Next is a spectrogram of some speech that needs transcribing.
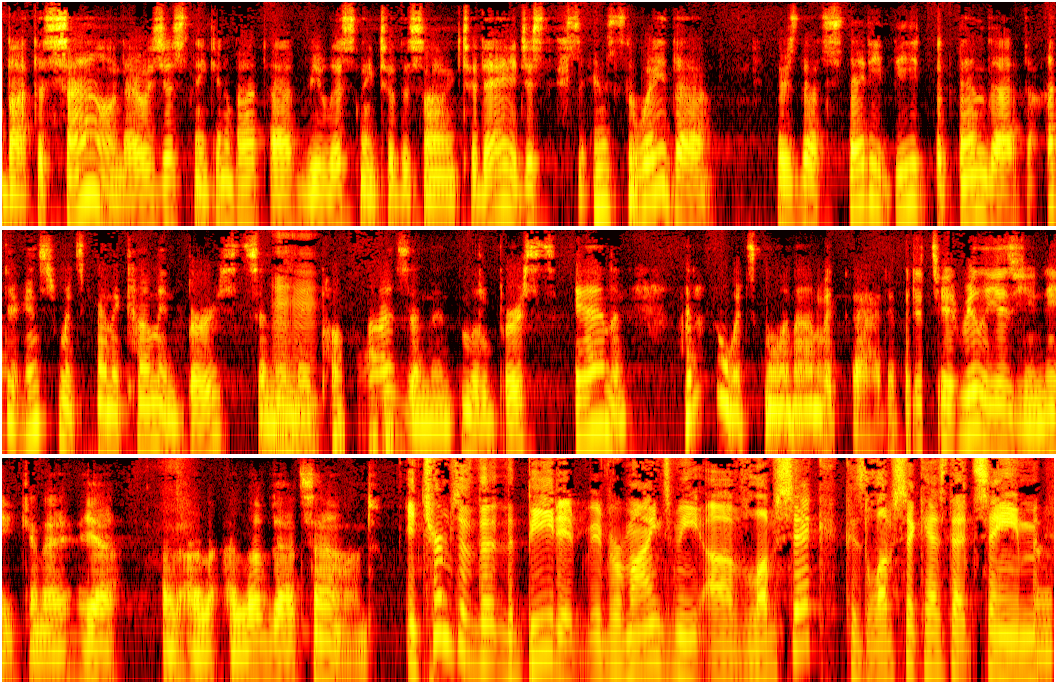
about the sound. I was just thinking about that, re-listening to the song today. Just and it's the way the there's that steady beat, but then the, the other instruments kind of come in bursts, and then they mm-hmm. pause, and then little bursts again, and I don't know what's going on with that, but it it really is unique, and I yeah, I, I, I love that sound. in terms of the the beat it, it reminds me of Lovesick because Lovesick has that same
